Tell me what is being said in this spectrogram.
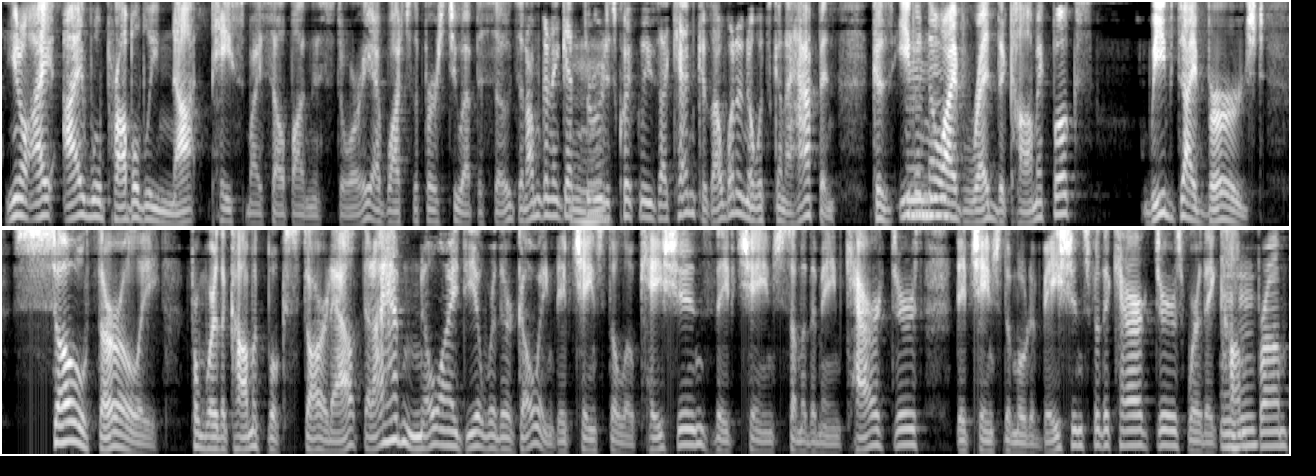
you know, I, I will probably not pace myself on this story. I've watched the first two episodes and I'm going to get through it as quickly as I can because I want to know what's going to happen. Because even though I've read the comic books, we've diverged so thoroughly from where the comic books start out that I have no idea where they're going. They've changed the locations, they've changed some of the main characters, they've changed the motivations for the characters, where they come mm-hmm. from.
